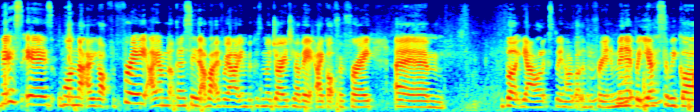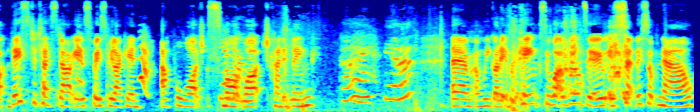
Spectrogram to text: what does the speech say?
this is one that I got for free. I am not going to say that about every item because the majority of it I got for free. Um, but yeah, I'll explain how I got them for free in a minute. But yes, yeah, so we got this to test out. It's supposed to be like an Apple Watch, smartwatch kind of thing. Hi, yeah. Um, and we got it in pink. So what I will do is set this up now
